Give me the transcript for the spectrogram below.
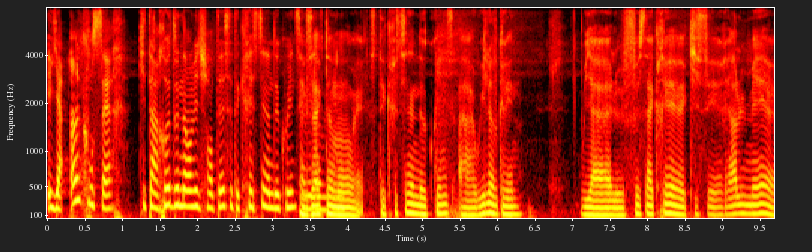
Et il y a un concert qui t'a redonné envie de chanter, c'était Christine and the Queens. Exactement, ouais. C'était Christine and the Queens à Wheel of Green. Où il y a le feu sacré euh, qui s'est rallumé. euh.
